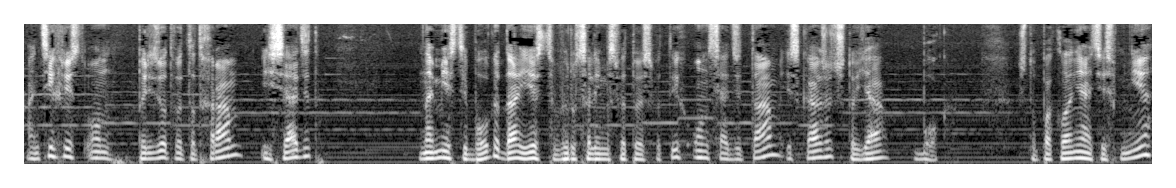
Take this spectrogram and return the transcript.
Антихрист, он придет в этот храм и сядет на месте Бога, да, есть в Иерусалиме святой святых, он сядет там и скажет, что я Бог, что поклоняйтесь мне,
